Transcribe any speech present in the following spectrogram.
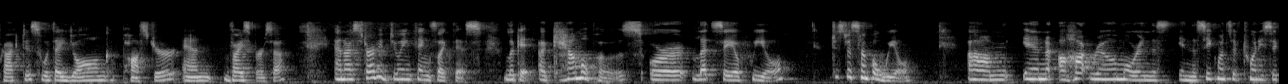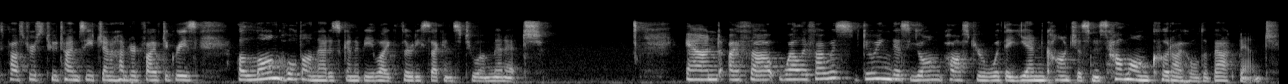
practice with a yang posture and vice versa. And I started doing things like this. Look at a camel pose, or let's say a wheel just a simple wheel. Um, in a hot room or in this in the sequence of 26 postures, two times each and 105 degrees, a long hold on that is going to be like 30 seconds to a minute. And I thought, well, if I was doing this yang posture with a yin consciousness, how long could I hold a back bend?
